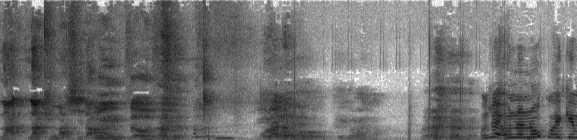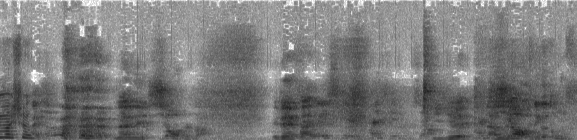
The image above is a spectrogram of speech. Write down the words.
な泣きました。うん、そうそう。女の子行きました。女の子行きましょう。何？笑是吧？入れたい？いえ、ダメ。笑那个动词。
